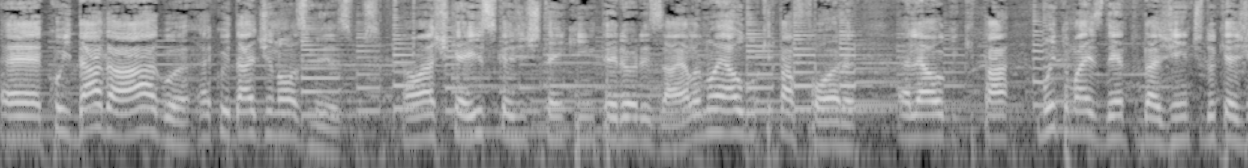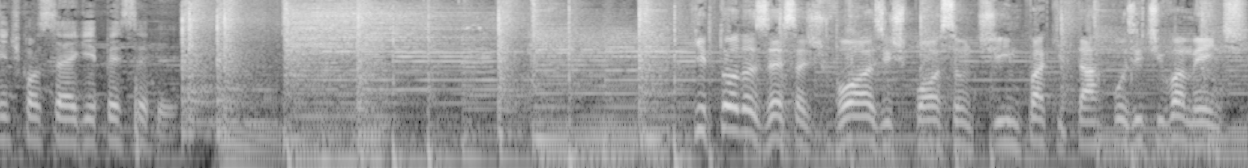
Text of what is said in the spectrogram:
é, cuidar da água é cuidar de nós mesmos. Então acho que é isso que a gente tem que interiorizar. Ela não é algo que está fora, ela é algo que está muito mais dentro da gente do que a gente consegue perceber. Que todas essas vozes possam te impactar positivamente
